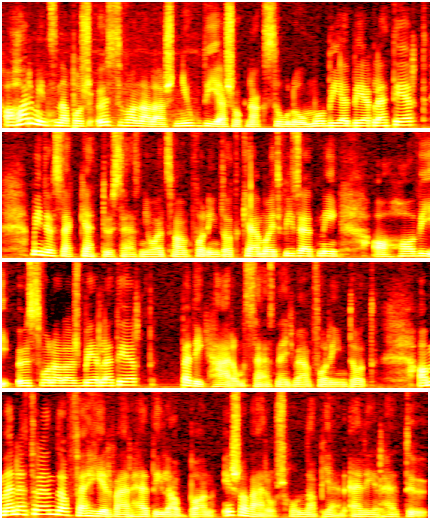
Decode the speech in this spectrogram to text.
A 30 napos összvonalas nyugdíjasoknak szóló mobilbérletért mindössze 280 forintot kell majd fizetni, a havi összvonalas bérletért pedig 340 forintot. A menetrend a Fehérvár heti labban és a város honlapján elérhető.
